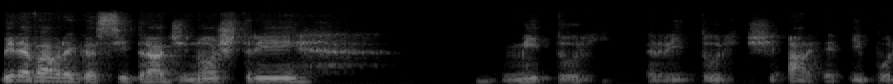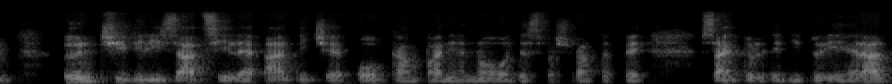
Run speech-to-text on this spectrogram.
Bine v-am regăsit, dragii noștri, mituri, rituri și arhetipuri în civilizațiile antice, o campanie nouă desfășurată pe site-ul editurii Herald.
